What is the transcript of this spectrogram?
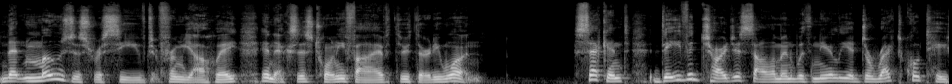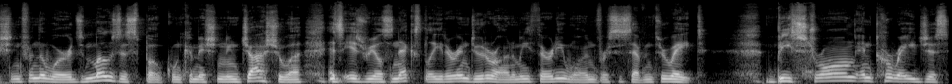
that Moses received from Yahweh in Exodus 25 through 31. Second, David charges Solomon with nearly a direct quotation from the words Moses spoke when commissioning Joshua as Israel's next leader in Deuteronomy 31, verses 7 through 8. Be strong and courageous,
